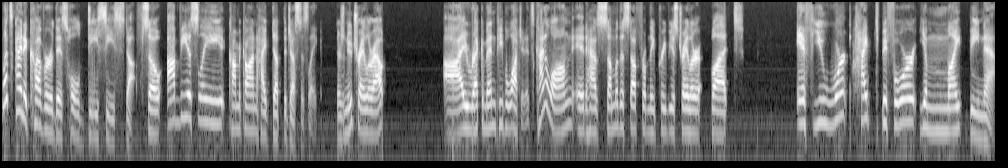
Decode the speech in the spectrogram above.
let's kind of cover this whole DC stuff. So obviously, Comic Con hyped up the Justice League. There's a new trailer out. I recommend people watch it. It's kind of long. It has some of the stuff from the previous trailer, but if you weren't hyped before, you might be now.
